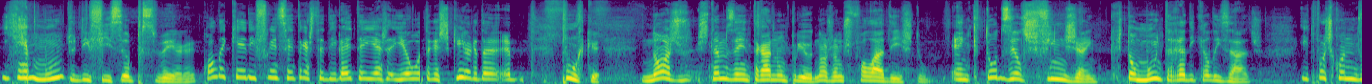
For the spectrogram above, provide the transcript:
E é muito difícil perceber qual é que é a diferença entre esta direita e, a outra esquerda, porque nós estamos a entrar num período, nós vamos falar disto, em que todos eles fingem que estão muito radicalizados e depois, quando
